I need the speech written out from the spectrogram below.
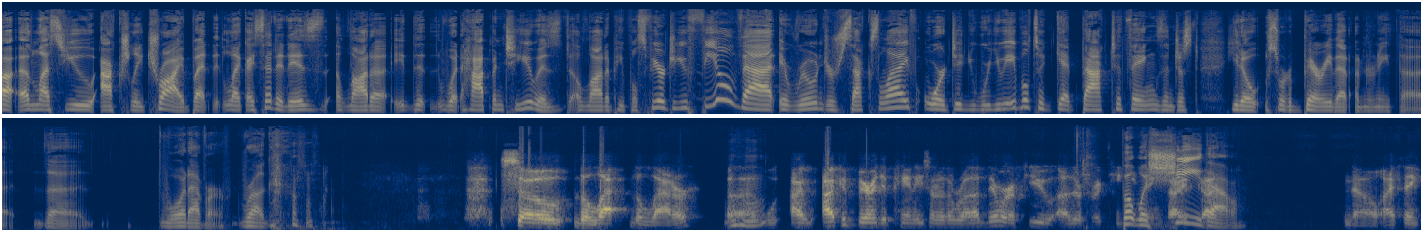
Uh, unless you actually try. But like I said, it is a lot of it, what happened to you is a lot of people's fear. Do you feel that it ruined your sex life, or did you were you able to get back to things and just you know sort of bury that underneath the the whatever rug? So the la- the latter. Uh, I w- I I could bury the panties under the rug. There were a few other sort of but was I she got- though? No, I think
